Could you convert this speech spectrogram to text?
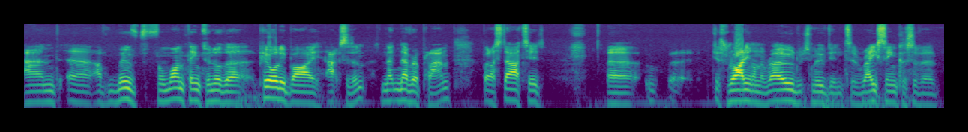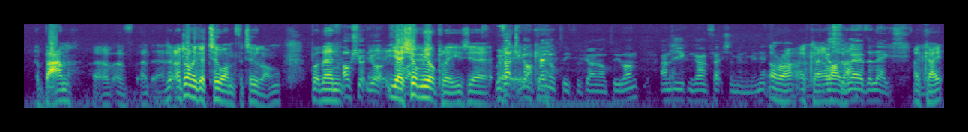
and uh, I've moved from one thing to another purely by accident, ne- never a plan. But I started uh, uh, just riding on the road, which moved into racing because of a, a ban. Of, of, I don't want to go too on for too long, but then I'll shut you up. yeah, shut me up, please. Yeah, We've actually got okay. a penalty for going on too long. Andy, you can go and fetch them in a minute. All right, okay, I like to that. wear the legs. Okay,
